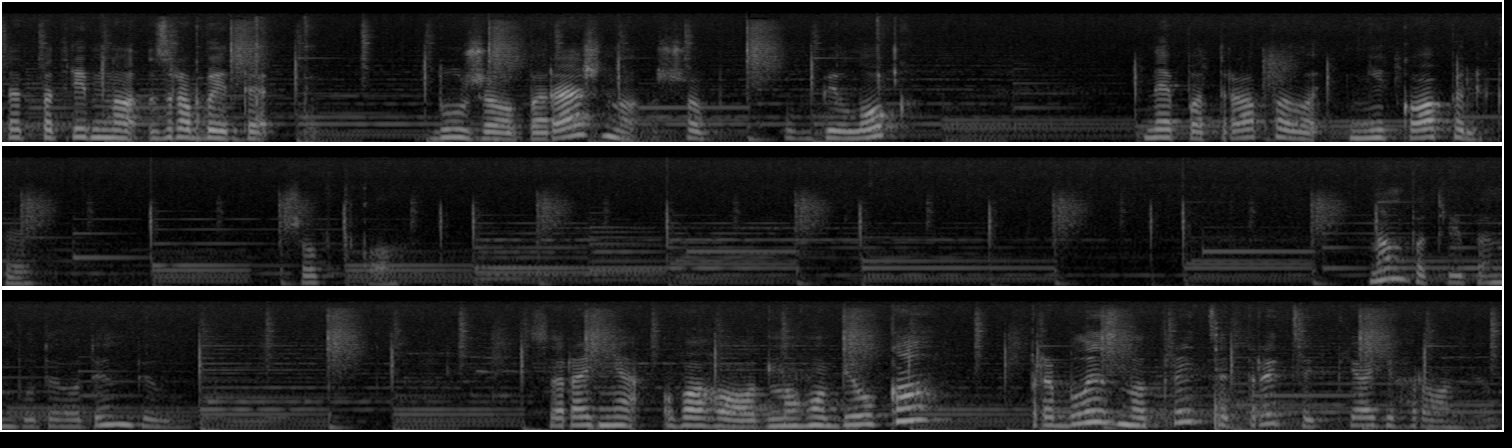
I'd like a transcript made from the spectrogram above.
Це потрібно зробити дуже обережно, щоб в білок не потрапило ні капельки жовтка. Нам потрібен буде один білок. Середня вага одного білка приблизно е, 30-35 грамів.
